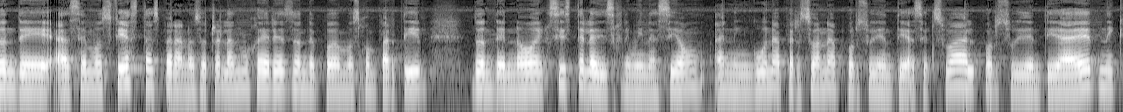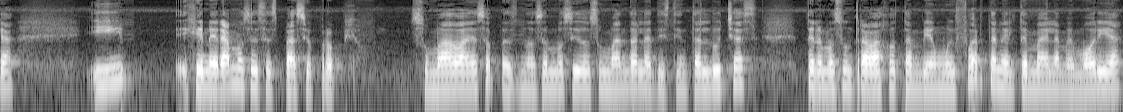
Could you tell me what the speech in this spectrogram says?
donde hacemos fiestas para nosotras las mujeres, donde podemos compartir, donde no existe la discriminación a ninguna persona por su identidad sexual, por su identidad étnica y generamos ese espacio propio. Sumado a eso, pues nos hemos ido sumando a las distintas luchas. Tenemos un trabajo también muy fuerte en el tema de la memoria,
